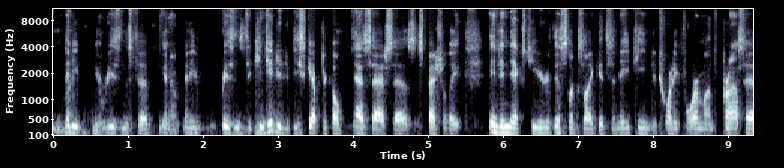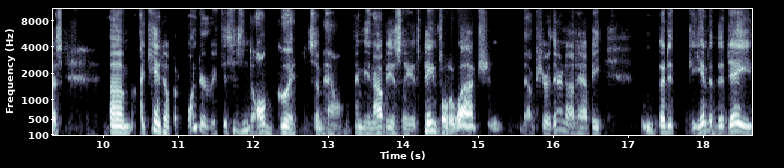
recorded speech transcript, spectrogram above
many reasons to, you know, many reasons to continue to be skeptical, as Sash says, especially into next year. This looks like it's an 18 to 24 month process. Um, I can't help but wonder if this isn't all good somehow. I mean, obviously it's painful to watch, and I'm sure they're not happy. But at the end of the day,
